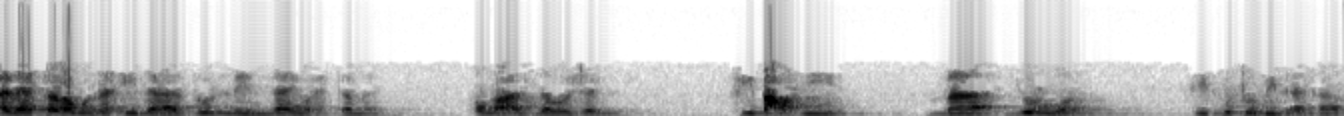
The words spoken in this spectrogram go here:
ألا ترون إلى ذل لا يحتمل؟ الله عز وجل في بعض ما يروى في كتب الأثر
